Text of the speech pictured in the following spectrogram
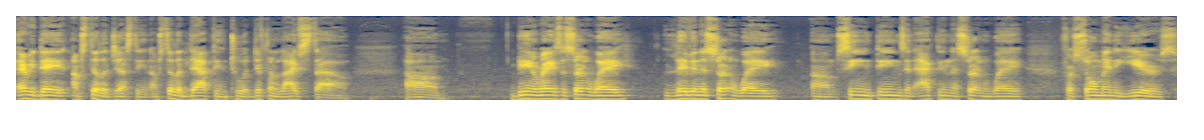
every day I'm still adjusting. I'm still adapting to a different lifestyle. Um, being raised a certain way, living a certain way, um, seeing things and acting a certain way for so many years.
